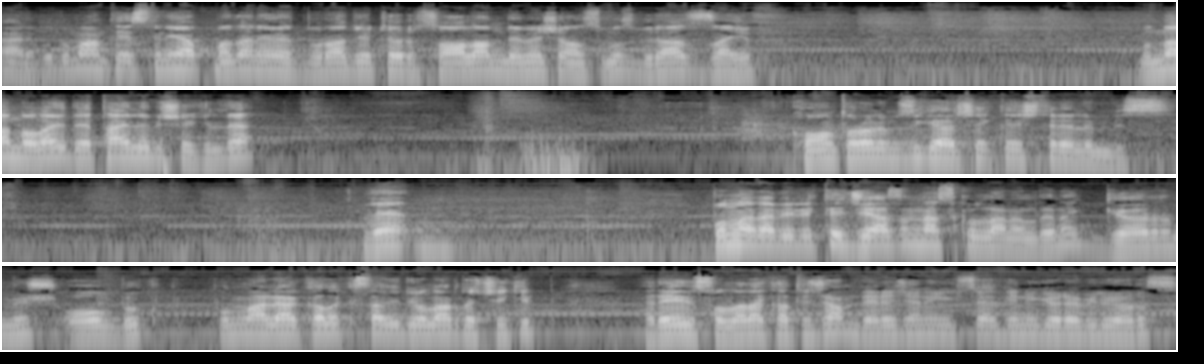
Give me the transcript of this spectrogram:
Yani bu duman testini yapmadan evet bu radyatör sağlam deme şansımız biraz zayıf. Bundan dolayı detaylı bir şekilde kontrolümüzü gerçekleştirelim biz. Ve bununla da birlikte cihazın nasıl kullanıldığını görmüş olduk. Bununla alakalı kısa videolar da çekip Reels olarak atacağım. Derecenin yükseldiğini görebiliyoruz.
